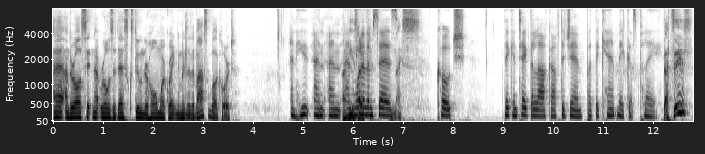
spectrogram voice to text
Uh, and they're all sitting at rows of desks doing their homework right in the middle of the basketball court. And he and and, And, and, one like, of them says, Nice. Coach, they can take the lock off the gym, but they can't make us play. That's it.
